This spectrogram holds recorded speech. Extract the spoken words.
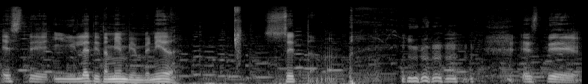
Este, y Leti también, bienvenida. Z, man. este,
